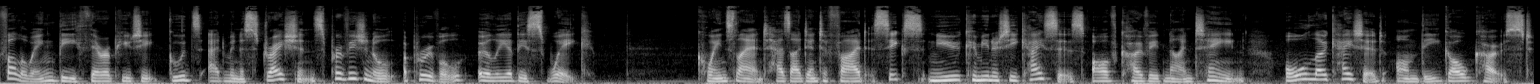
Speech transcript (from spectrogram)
following the Therapeutic Goods Administration's provisional approval earlier this week. Queensland has identified six new community cases of COVID 19, all located on the Gold Coast.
